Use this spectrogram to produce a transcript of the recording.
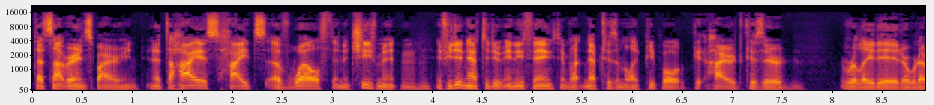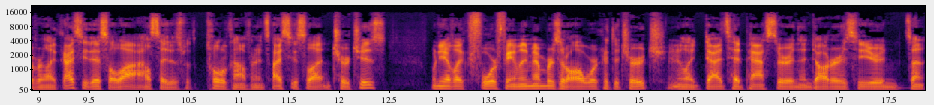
that's not very inspiring. And at the highest heights of wealth and achievement, mm-hmm. if you didn't have to do anything, think about nepotism, like people get hired because they're mm-hmm. related or whatever. Like I see this a lot. I'll say this with total confidence. I see this a lot in churches when you have like four family members that all work at the church, and you're mm-hmm. like dad's head pastor, and then daughter is here, and son.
